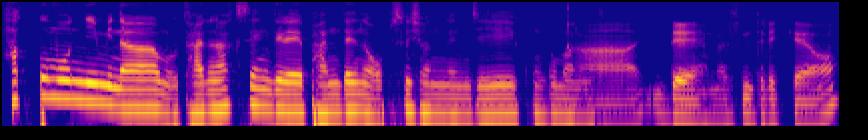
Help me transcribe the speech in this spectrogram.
학부모님이나 뭐 다른 학생들의 반대는 없으셨는지 궁금합니다. 아, 네, 말씀드릴게요.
